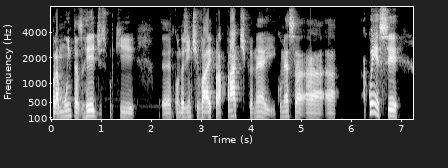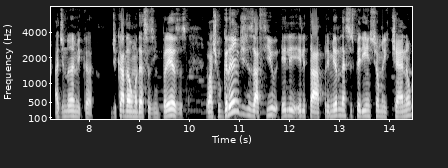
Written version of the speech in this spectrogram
para muitas redes, porque é, quando a gente vai para a prática né, e começa a, a, a conhecer a dinâmica de cada uma dessas empresas, eu acho que o grande desafio ele ele está primeiro nessa experiência omnichannel.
